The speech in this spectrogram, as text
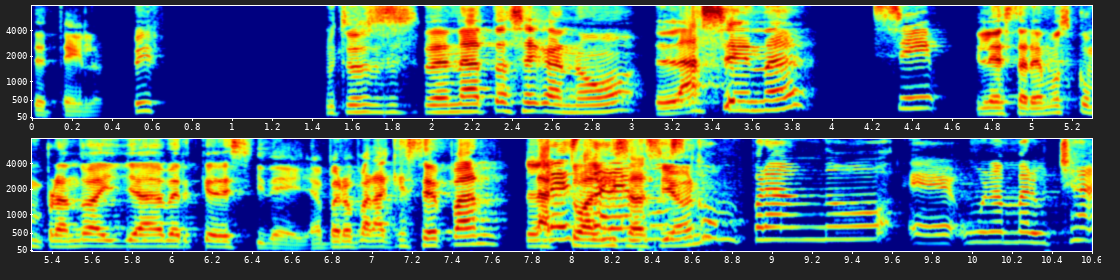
de Taylor Swift. Entonces Renata se ganó la cena sí. y le estaremos comprando ahí ya a ver qué decide ella. Pero para que sepan la Le actualización, estaremos comprando eh, una maruchan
